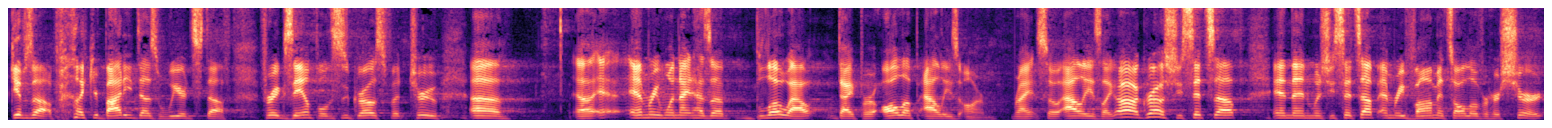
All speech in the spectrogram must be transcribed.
gives up. like your body does weird stuff. For example, this is gross but true. Uh, uh, Emery one night has a blowout diaper all up Allie's arm, right? So Allie's like, oh, gross. She sits up, and then when she sits up, Emery vomits all over her shirt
